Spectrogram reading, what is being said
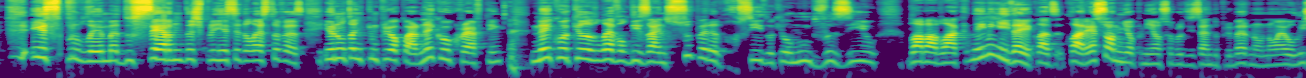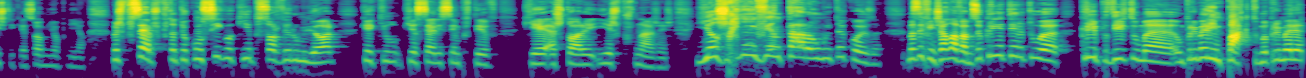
esse problema do cerne da experiência da Last of Us. Eu não tenho que me preocupar nem com o crafting, nem com aquele level design super aborrecido, aquele mundo vazio, blá blá blá. Nem minha ideia, claro, claro, é só a minha opinião sobre o design do primeiro, não, não é holístico, é só a minha opinião. Mas percebes, portanto, eu consigo aqui absorver o melhor que aquilo que a série sempre teve, que é a história e as personagens. E eles reinventaram muita coisa. Mas enfim, já lá vamos. Eu queria ter a tua. Queria pedir-te uma, um primeiro impacto, uma primeira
